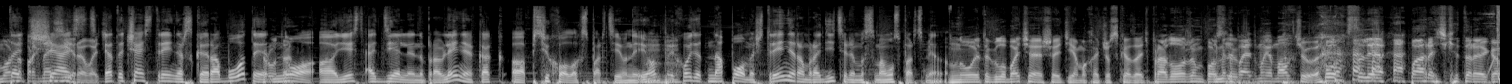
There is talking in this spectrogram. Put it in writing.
Можно прогнозировать. часть, это часть тренерской работы, Круто. но а, есть отдельное направление, как а, психолог спортивный. И он Мгм. приходит на помощь тренерам, родителям и самому спортсмену. Ну, это глубочайшая тема, хочу сказать. Продолжим после, Именно поэтому я молчу. после парочки треков.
